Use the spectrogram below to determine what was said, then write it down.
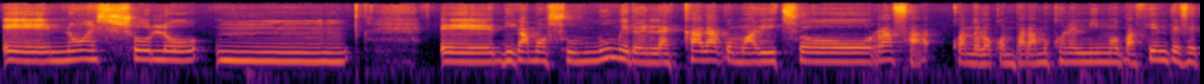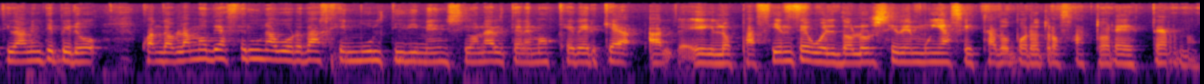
eh, no es solo... Mm, eh, digamos, un número en la escala, como ha dicho Rafa, cuando lo comparamos con el mismo paciente, efectivamente, pero cuando hablamos de hacer un abordaje multidimensional tenemos que ver que eh, los pacientes o el dolor se ve muy afectado por otros factores externos.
